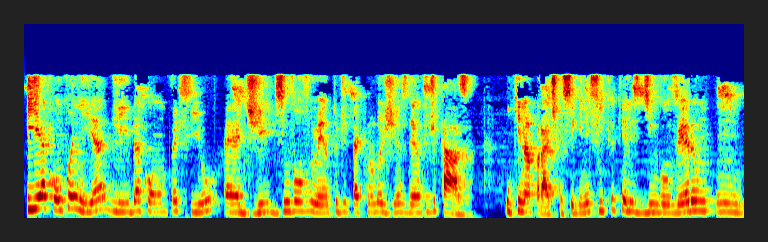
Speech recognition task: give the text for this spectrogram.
E a companhia lida com um perfil é, de desenvolvimento de tecnologias dentro de casa. O que na prática significa que eles desenvolveram um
